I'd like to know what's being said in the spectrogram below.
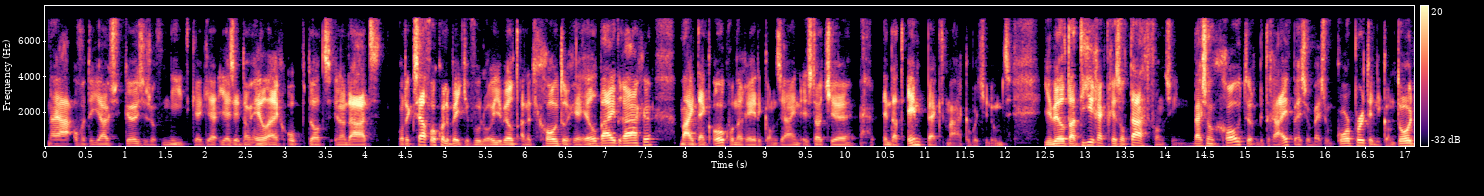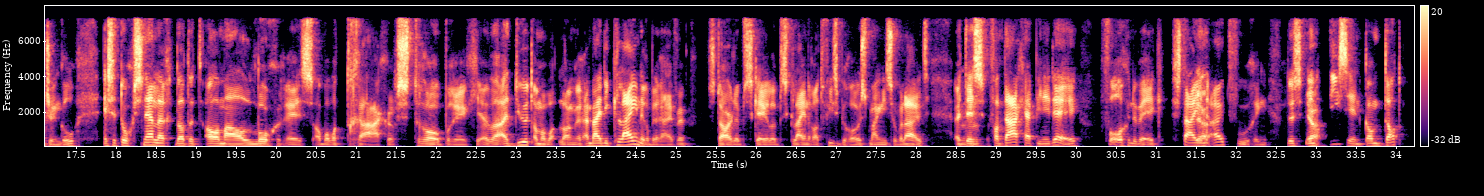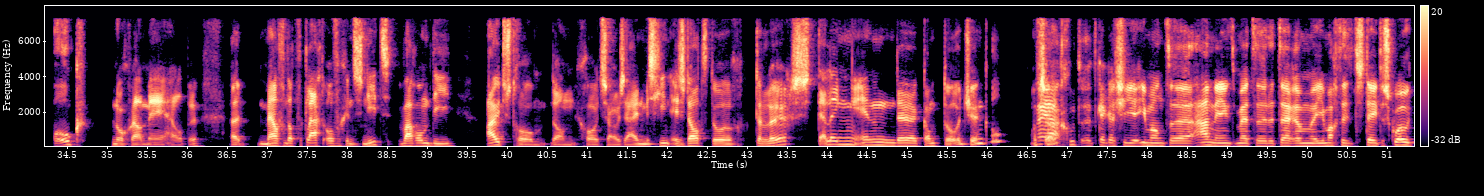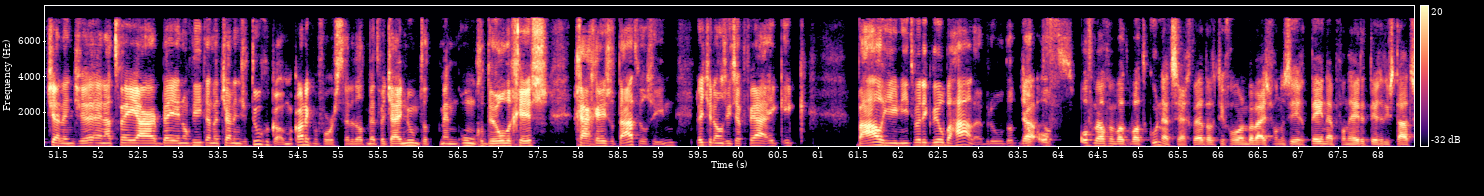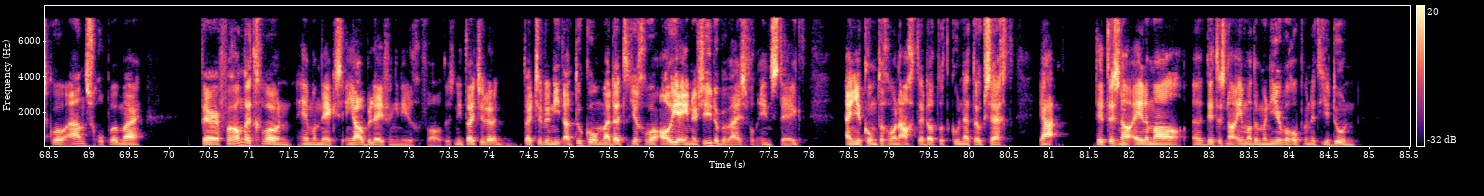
Nou ja, of het de juiste keuze is of niet. Kijk, jij, jij zit nou heel erg op dat inderdaad Wat ik zelf ook wel een beetje voel hoor. Je wilt aan het grotere geheel bijdragen. Maar ik denk ook wat een reden kan zijn, is dat je in dat impact maken, wat je noemt. Je wilt daar direct resultaat van zien. Bij zo'n groter bedrijf, bij zo'n bij zo'n corporate in die kantoorjungle, is het toch sneller dat het allemaal logger is, allemaal wat trager, stroperig. Het duurt allemaal wat langer. En bij die kleinere bedrijven, start-ups, scale-ups, kleinere adviesbureaus, maakt niet zoveel uit. Het Mhm. is vandaag heb je een idee, volgende week sta je in de uitvoering. Dus in die zin kan dat ook nog wel meehelpen. Eh Melvin, dat verklaart overigens niet waarom die uitstroom dan groot zou zijn. Misschien is dat door teleurstelling in de kantoorjungle of Nou zo. ja, goed. Kijk, als je iemand eh, aanneemt met eh, de term je mag de status quo challengen en na twee jaar ben je nog niet aan de challenge toegekomen, kan ik me voorstellen dat met wat jij noemt, dat men ongeduldig is, graag resultaat wil zien, dat je dan zoiets hebt van ja, ik, ik behaal hier niet wat ik wil behalen. Ik bedoel, dat, Ja, dat, of, dat- of Melvin, wat, wat Koen net zegt, hè, dat je gewoon bij wijze van een zere teen hebt van de hele tegen die status quo aanschoppen, maar er verandert gewoon helemaal niks, in jouw beleving in ieder geval. Dus niet dat je er, dat je er niet aan toe komt, maar dat je gewoon al je energie er bij wijze van insteekt. En je komt er gewoon achter dat wat Koen net ook zegt, ja, dit is nou eenmaal, eh, dit is nou eenmaal de manier waarop we het hier doen.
